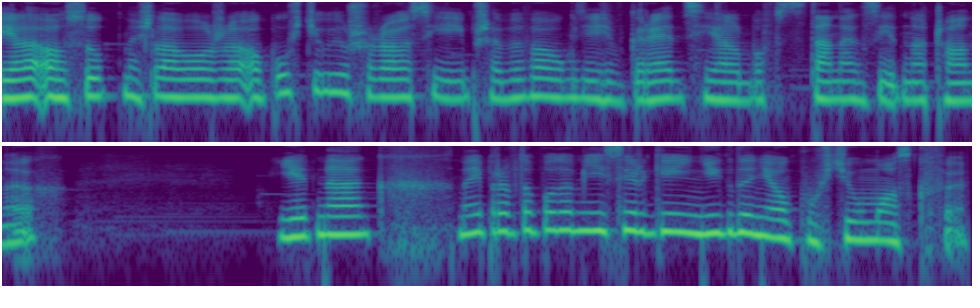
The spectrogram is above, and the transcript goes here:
Wiele osób myślało, że opuścił już Rosję i przebywał gdzieś w Grecji albo w Stanach Zjednoczonych. Jednak najprawdopodobniej Siergiej nigdy nie opuścił Moskwy.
